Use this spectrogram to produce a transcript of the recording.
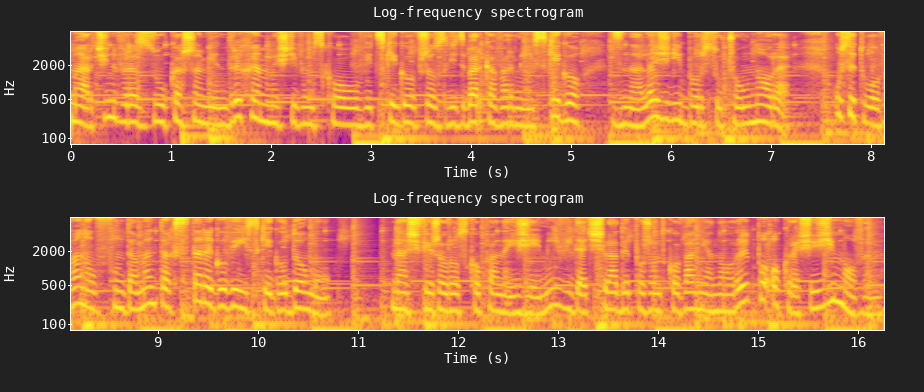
Marcin wraz z Łukaszem Jędrychem, myśliwym z koła łowieckiego Wrzozlicbarka Warmińskiego, znaleźli borsuczą norę, usytuowaną w fundamentach starego wiejskiego domu. Na świeżo rozkopanej ziemi widać ślady porządkowania nory po okresie zimowym.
